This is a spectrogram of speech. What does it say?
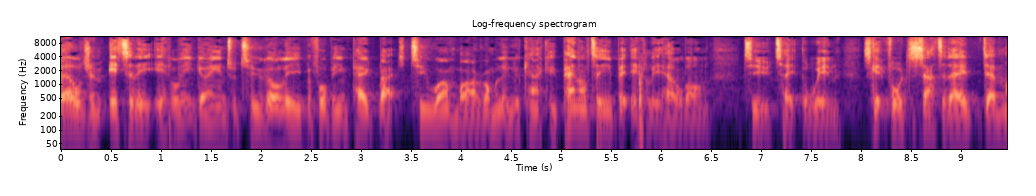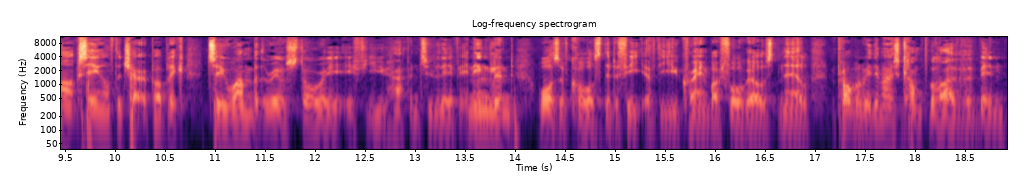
Belgium, Italy, Italy going into a two goal lead before being pegged back to 2 1 by a Romelu Lukaku penalty, but Italy held on to take the win. Skip forward to Saturday, Denmark seeing off the Czech Republic 2 1. But the real story, if you happen to live in England, was of course the defeat of the Ukraine by four goals to nil. Probably the most comfortable I've ever been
